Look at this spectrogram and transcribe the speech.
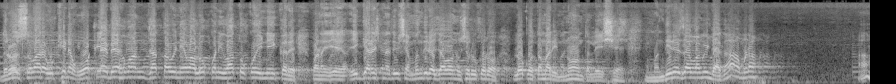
દરરોજ સવારે ઉઠીને ઓટલે બેહવાનું જતા હોય ને એવા લોકોની વાતો કોઈ નહીં કરે. પણ એ અગિયારસના દિવસે મંદિરે જવાનું શરૂ કરો, લોકો તમારી નોંધ લેશે. મંદિરે જવા માંડ્યા કા હમણાં? હા.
